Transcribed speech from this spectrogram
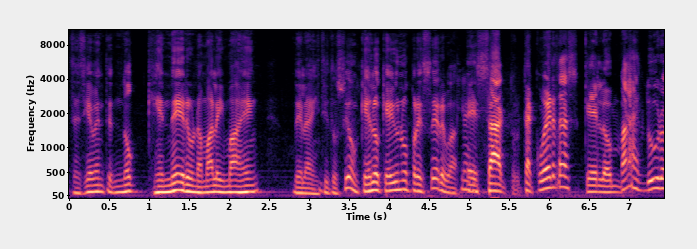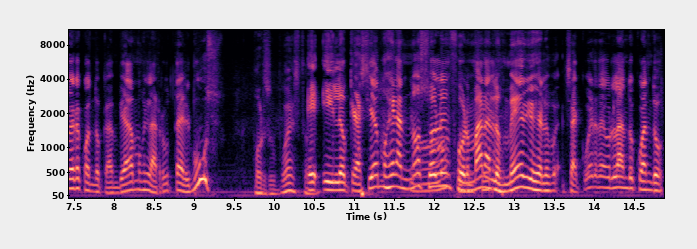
sencillamente no genere una mala imagen de la institución, que es lo que ahí uno preserva. Claro. Exacto. ¿Te acuerdas que lo más duro era cuando cambiábamos la ruta del bus? Por supuesto. Eh, y lo que hacíamos era no, No, solo informar a ¿cómo los medios. y a los- ¿Se acuerda, Orlando, cuando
